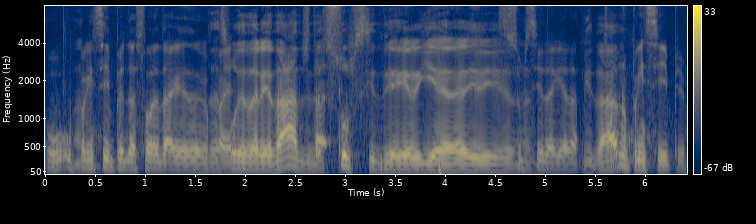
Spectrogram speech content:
o, o princípio da solidariedade Da europeia. solidariedade, da subsidiariedade. Subsidiariedade. Está no princípio.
